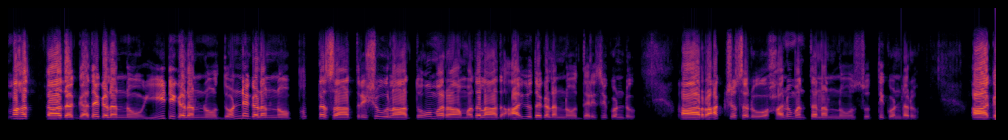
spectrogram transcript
ಮಹತ್ತಾದ ಗದೆಗಳನ್ನು, ಈಟಿಗಳನ್ನು, ದೊಣ್ಣೆಗಳನ್ನು, ಪುಟ್ಟಸ, ತ್ರಿಶೂಲ, ತೋಮರ ಮೊದಲಾದ ಆಯುಧಗಳನ್ನು ಧರಿಸಿಕೊಂಡು ಆ ರಾಕ್ಷಸರು ಹನುಮಂತನನ್ನು ಸುತ್ತಿಕೊಂಡರು. ಆಗ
